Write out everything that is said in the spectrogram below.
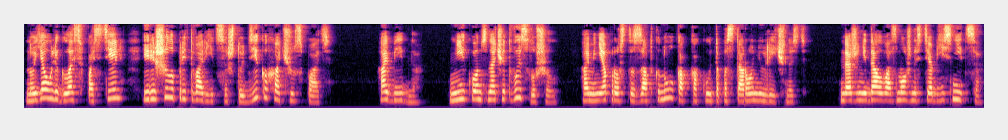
но я улеглась в постель и решила притвориться, что дико хочу спать. Обидно. Ник он, значит, выслушал, а меня просто заткнул, как какую-то постороннюю личность. Даже не дал возможности объясниться.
